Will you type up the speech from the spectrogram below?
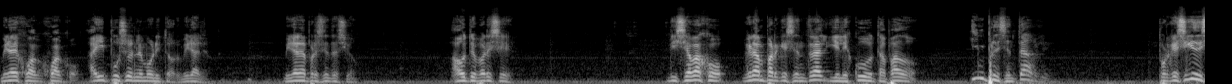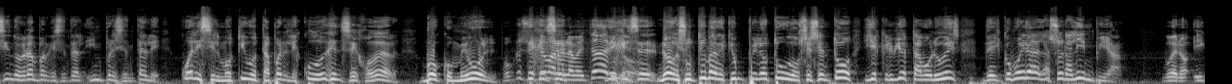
mirá el Juan, Juaco. Ahí puso en el monitor, míralo. Mirá la presentación. ¿A vos te parece? Dice abajo, Gran Parque Central y el escudo tapado. Impresentable. Porque sigue diciendo Gran Parque Central, impresentable. ¿Cuál es el motivo de tapar el escudo? Déjense joder. Vos con Mebol. Porque es un tema reglamentario. déjense- no, es un tema de que un pelotudo se sentó y escribió esta boludez del cómo era la zona limpia. Bueno, y,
